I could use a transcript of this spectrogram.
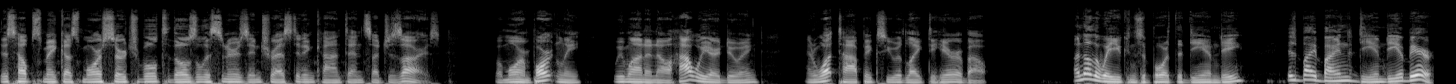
This helps make us more searchable to those listeners interested in content such as ours. But more importantly, we want to know how we are doing and what topics you would like to hear about. Another way you can support the DMD is by buying the DMD a beer,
